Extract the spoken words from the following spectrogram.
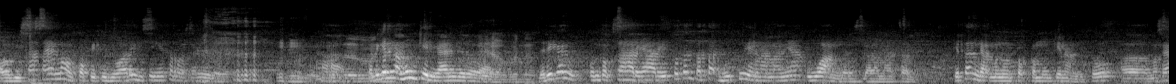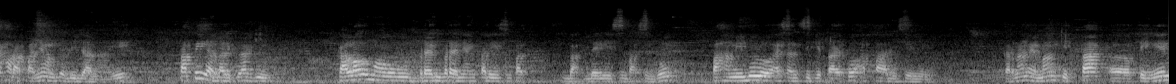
Kalau bisa saya mau kopi tujuh hari di sini terus kan gitu. Nah, tapi kan nggak mungkin kan gitu kan? Iya, benar. jadi kan untuk sehari-hari itu kan tetap butuh yang namanya uang dan segala macam. Kita nggak menutup kemungkinan itu eh, maksudnya harapannya untuk didanai. Tapi ya balik lagi kalau mau brand-brand yang tadi sempat Mbak Denny sempat singgung pahami dulu esensi kita itu apa di sini karena memang kita eh, pingin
